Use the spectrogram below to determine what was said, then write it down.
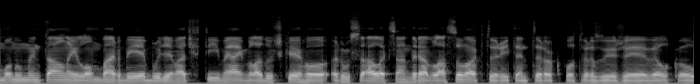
monumentálnej Lombardie bude mať v týme aj mladučkého Rusa Alexandra Vlasova, ktorý tento rok potvrdzuje, že je veľkou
